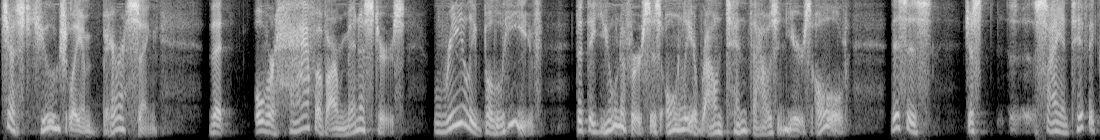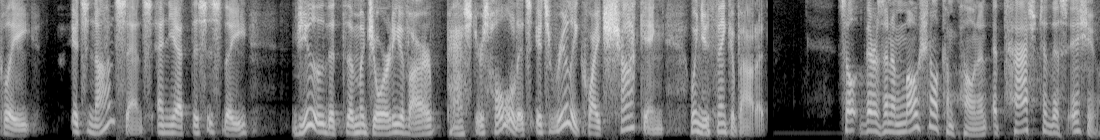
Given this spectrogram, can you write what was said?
just hugely embarrassing that over half of our ministers really believe that the universe is only around 10,000 years old. This is just scientifically, it's nonsense. And yet this is the view that the majority of our pastors hold. It's, it's really quite shocking when you think about it. So there's an emotional component attached to this issue.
